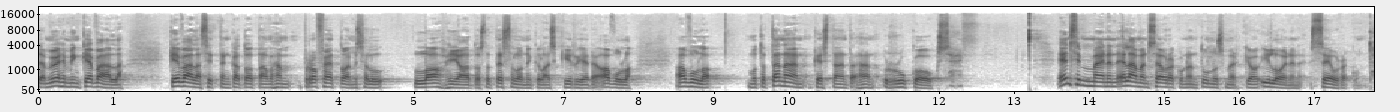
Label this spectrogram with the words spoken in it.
ja myöhemmin keväällä, keväällä sitten katsotaan vähän profeettoimisen lahjaa tuosta tessalonikalaiskirjeiden avulla, avulla, mutta tänään kestään tähän rukoukseen. Ensimmäinen elämän seurakunnan tunnusmerkki on iloinen seurakunta.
